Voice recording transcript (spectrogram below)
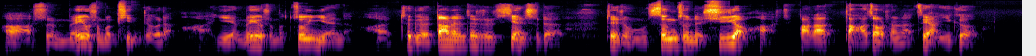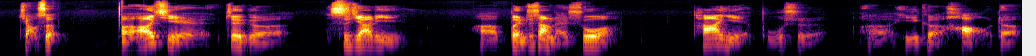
啊是没有什么品德的啊，也没有什么尊严的啊，这个当然这是现实的。这种生存的需要，哈，把它打造成了这样一个角色，呃，而且这个斯嘉丽啊，本质上来说，他也不是呃一个好的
